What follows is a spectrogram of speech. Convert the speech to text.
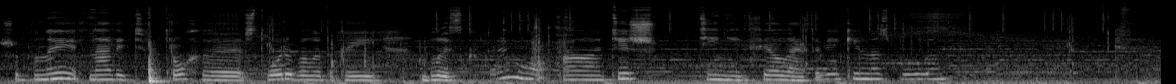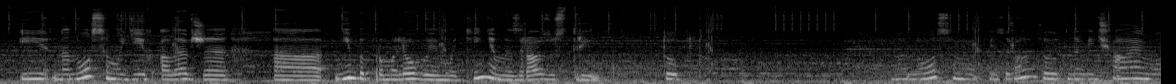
щоб вони навіть трохи створювали такий блиск. Беремо ті ж тіні фіолетові, які в нас були. І наносимо їх, але вже а, ніби промальовуємо тінями зразу стрілку. Тобто наносимо і зразу от намічаємо,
